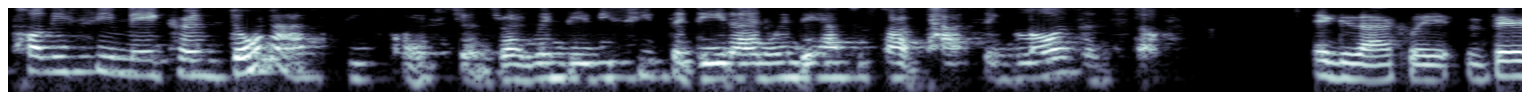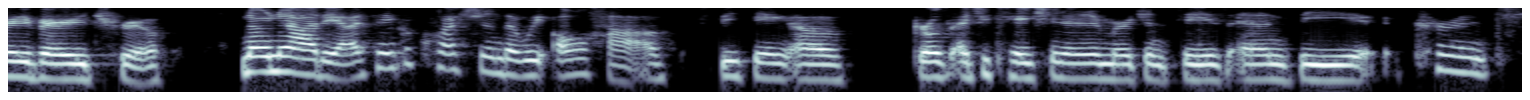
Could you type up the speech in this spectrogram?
policymakers don't ask these questions right when they receive the data and when they have to start passing laws and stuff Exactly. Very, very true. No, Nadia, I think a question that we all have, speaking of girls' education and emergencies and the current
